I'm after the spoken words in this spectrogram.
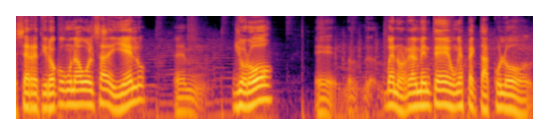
se retiró con una bolsa de hielo, em, lloró. eh, bueno, realmente es un espectáculo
